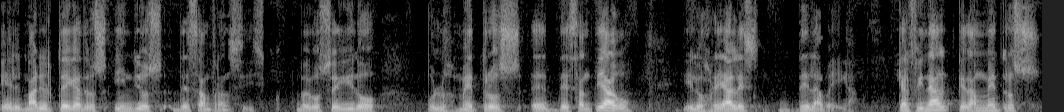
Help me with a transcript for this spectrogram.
el Mario Ortega de los indios de San Francisco. Luego seguido por los metros de Santiago y los reales de La Vega, que al final quedan metros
